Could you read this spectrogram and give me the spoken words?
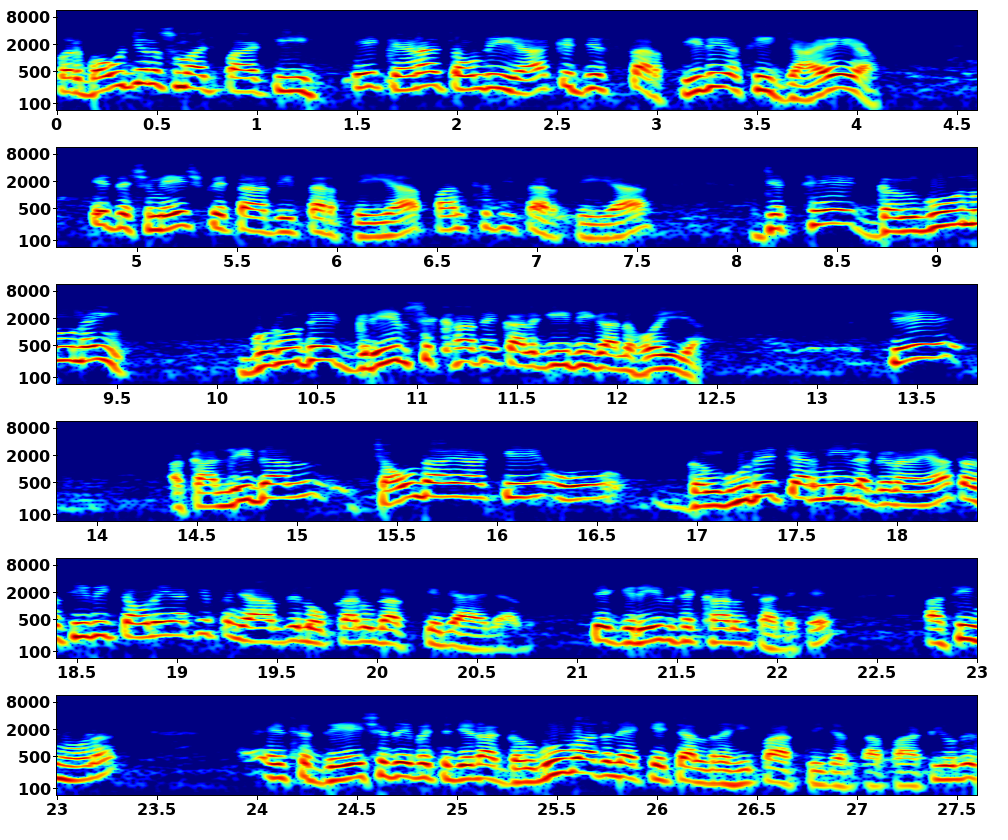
ਪਰ ਬਹੁਜਨ ਸਮਾਜ ਪਾਰਟੀ ਇਹ ਕਹਿਣਾ ਚਾਹੁੰਦੀ ਆ ਕਿ ਜਿਸ ਧਰਤੀ ਦੇ ਅਸੀਂ ਜਾਏ ਆ, ਇਹ ਦਸ਼ਮੇਸ਼ ਪਿਤਾ ਦੀ ਧਰਤੀ ਆ, ਪੰਥ ਦੀ ਧਰਤੀ ਆ, ਜਿੱਥੇ ਗੰਗੂ ਨੂੰ ਨਹੀਂ, ਗੁਰੂ ਦੇ ਗਰੀਬ ਸਿੱਖਾਂ ਤੇ ਕਲਗੀ ਦੀ ਗੱਲ ਹੋਈ ਆ। ਤੇ ਅਕਾਲੀ ਦਲ ਚਾਹੁੰਦਾ ਆ ਕਿ ਉਹ ਗੰਗੂ ਦੇ ਚਰਨੀ ਲੱਗਣਾ ਆ, ਤਾਂ ਅਸੀਂ ਵੀ ਚਾਹੁੰਦੇ ਆ ਕਿ ਪੰਜਾਬ ਦੇ ਲੋਕਾਂ ਨੂੰ ਦੱਸ ਕੇ ਜਾਇਆ ਜਾਵੇ, ਕਿ ਗਰੀਬ ਸਿੱਖਾਂ ਨੂੰ ਛੱਡ ਕੇ। ਅਸੀਂ ਹੁਣ ਇਸ ਦੇਸ਼ ਦੇ ਵਿੱਚ ਜਿਹੜਾ ਗੰਗੂਵਾਦ ਲੈ ਕੇ ਚੱਲ ਰਹੀ ਭਾਰਤੀ ਜਨਤਾ ਪਾਰਟੀ, ਉਹਦੇ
